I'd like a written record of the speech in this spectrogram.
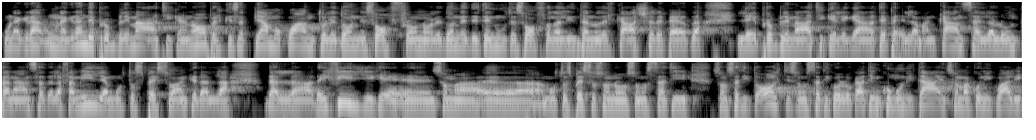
una, gra una, grande problematica, no? perché sappiamo quanto le donne soffrono, le donne detenute soffrono all'interno del carcere per le problematiche legate per la mancanza e la lontananza della famiglia, molto spesso anche dalla, dalla, dai figli che eh, insomma eh, molto spesso sono, sono, stati, sono stati tolti, sono stati collocati in comunità, insomma con i quali,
